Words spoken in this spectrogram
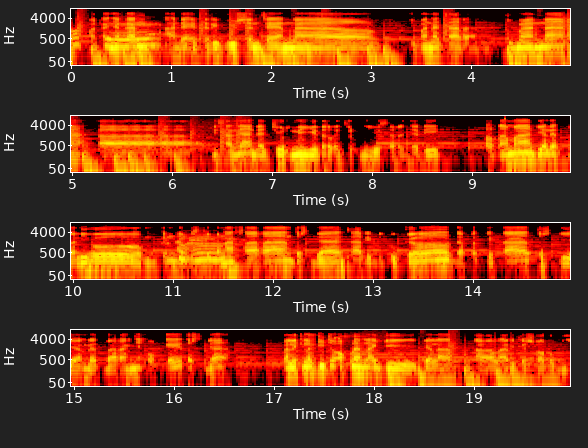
Oke. Makanya kan ada attribution channel, gimana cara, gimana eh, misalnya ada journey gitu loh, journey user. Jadi pertama dia lihat baliho mungkin habis itu Mm-mm. penasaran terus dia cari di Google dapat kita terus dia ngeliat barangnya oke terus dia balik lagi ke offline lagi dia la- uh, lari ke showroomnya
